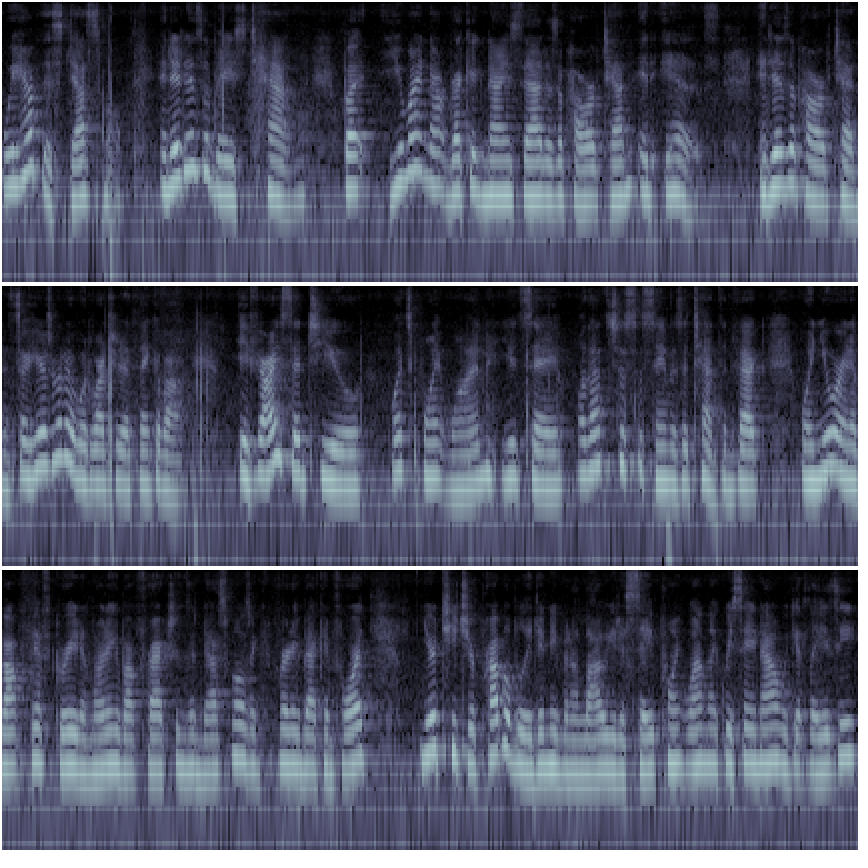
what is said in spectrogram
we have this decimal, and it is a base 10, but you might not recognize that as a power of 10. It is. It is a power of 10. And so here's what I would want you to think about. If I said to you, what's 0.1? You'd say, well, that's just the same as a tenth. In fact, when you were in about fifth grade and learning about fractions and decimals and converting back and forth, your teacher probably didn't even allow you to say 0.1 like we say now. We get lazy.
